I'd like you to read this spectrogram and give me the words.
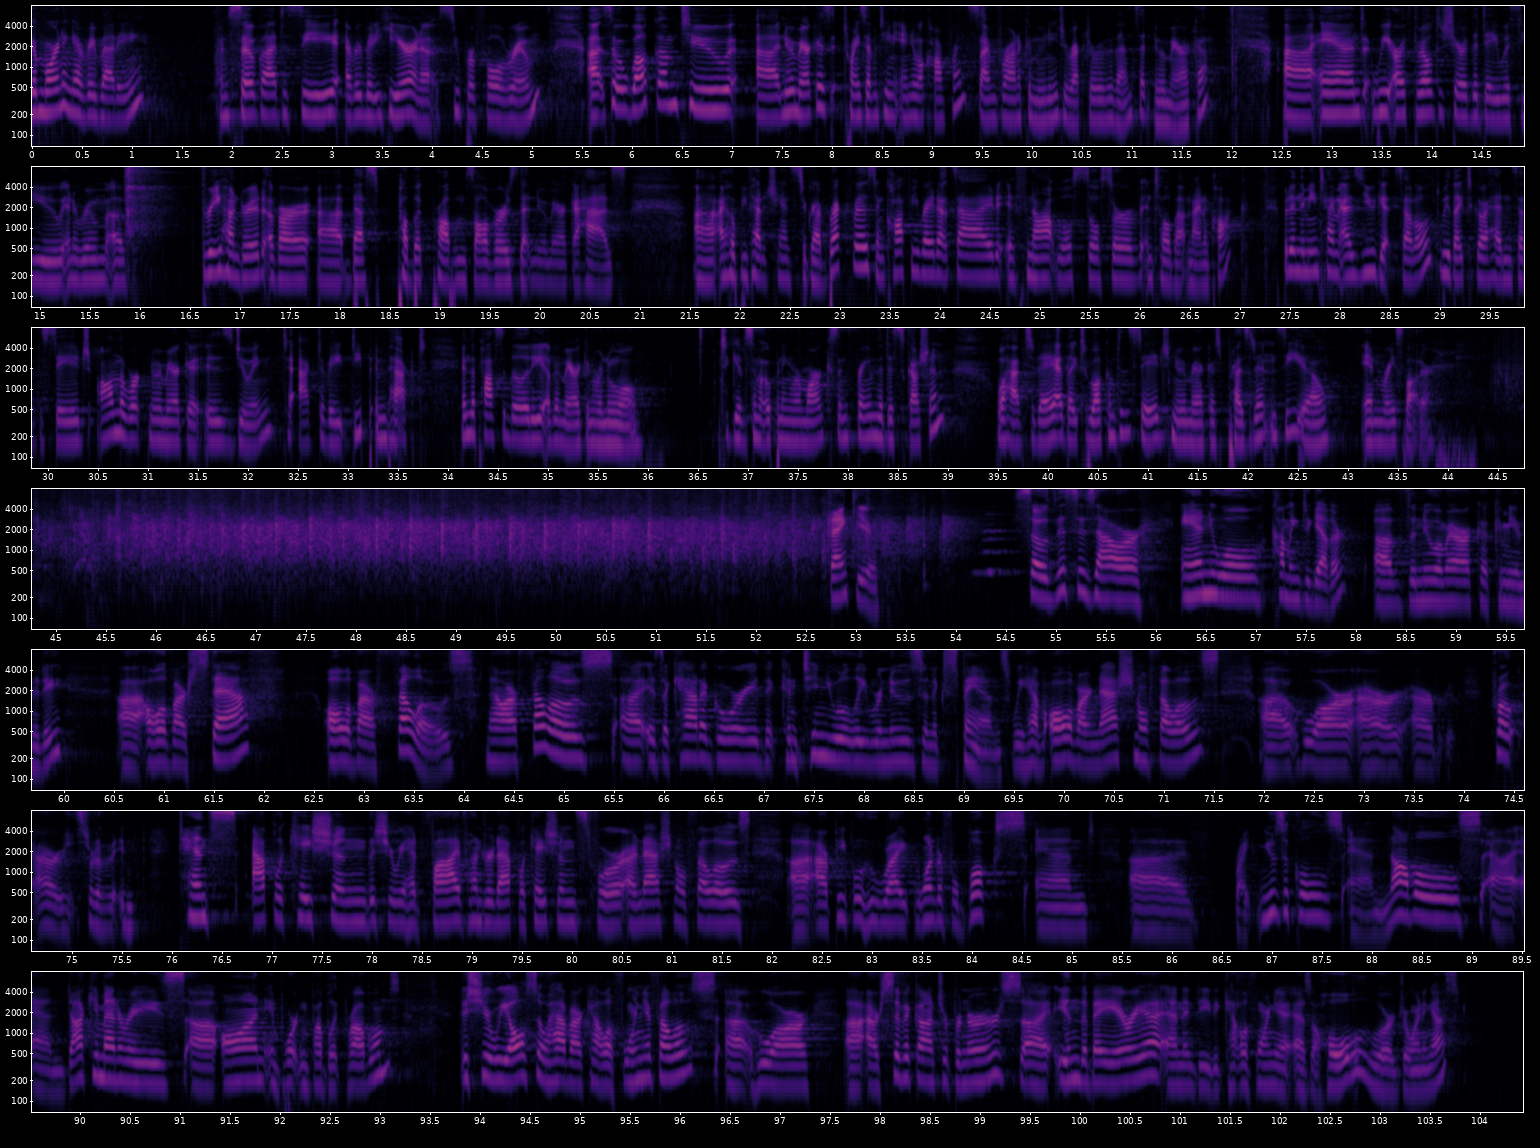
Good morning, everybody. I'm so glad to see everybody here in a super full room. Uh, so, welcome to uh, New America's 2017 annual conference. I'm Veronica Mooney, Director of Events at New America. Uh, and we are thrilled to share the day with you in a room of 300 of our uh, best public problem solvers that New America has. Uh, I hope you've had a chance to grab breakfast and coffee right outside. If not, we'll still serve until about 9 o'clock. But in the meantime, as you get settled, we'd like to go ahead and set the stage on the work New America is doing to activate deep impact and the possibility of American renewal. To give some opening remarks and frame the discussion we'll have today, I'd like to welcome to the stage New America's President and CEO, Anne Marie Slaughter. Thank you. So, this is our annual coming together of the New America community, uh, all of our staff, all of our fellows. Now, our fellows uh, is a category that continually renews and expands. We have all of our national fellows uh, who are our, our, pro, our sort of intense application. This year we had 500 applications for our national fellows. Uh, our people who write wonderful books and write musicals and novels uh, and documentaries uh, on important public problems. This year, we also have our California Fellows, uh, who are uh, our civic entrepreneurs uh, in the Bay Area and indeed in California as a whole, who are joining us.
